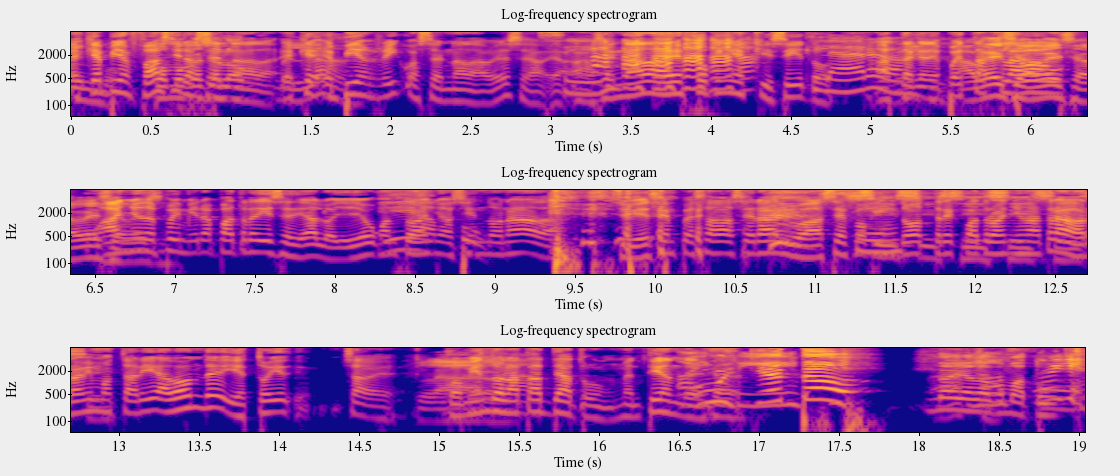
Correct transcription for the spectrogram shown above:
Es que es bien fácil hacer lo- nada. Es que es bien rico hacer nada a veces. A- Sí. Hacer nada es fucking exquisito. Claro. Hasta que después A estás veces, a clavado. veces, a veces, a años veces. después miras para atrás y dices, diablo, yo llevo cuántos años haciendo nada. Si hubiese empezado a hacer algo hace Sí. fucking dos, Sí, tres, sí, cuatro sí, años sí, atrás, ahora mismo estaría donde y estoy, ¿sabes? Claro. Comiendo latas de atún, ¿me entiendes? ¡Uy, quieto! No, yo no, No como tú. sé.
